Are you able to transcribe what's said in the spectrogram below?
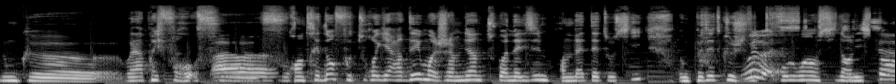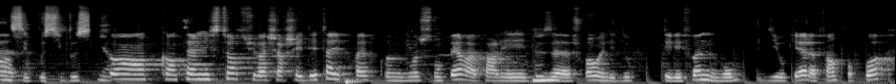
Donc euh, voilà, après il faut, faut, Ah. faut rentrer dedans, faut tout regarder. Moi j'aime bien tout analyser, me prendre la tête aussi. Donc peut-être que je Oui, vais bah, trop loin aussi dans l'histoire, c'est- possible aussi. hein. Quand, quand t'as une histoire, tu vas chercher les détails. Bref, comme moi, son père, à part les deux, Mhm. euh, je crois, ouais, les deux coups de téléphone, bon, tu te dis ok à la fin, pourquoi?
